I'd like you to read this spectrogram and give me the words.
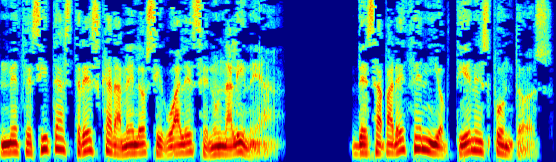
Necesitas tres caramelos iguales en una línea. Desaparecen y obtienes puntos.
